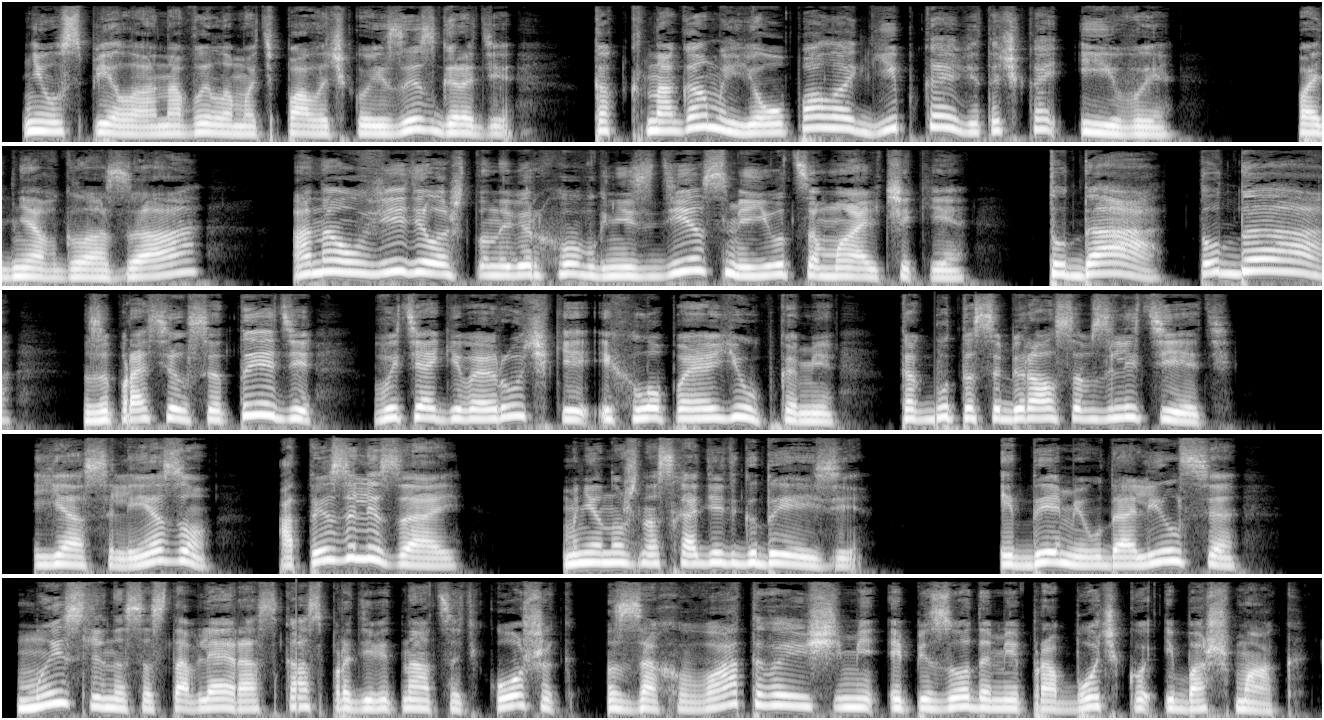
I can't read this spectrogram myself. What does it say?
Не успела она выломать палочку из изгороди, как к ногам ее упала гибкая веточка ивы. Подняв глаза, она увидела, что наверху в гнезде смеются мальчики. «Туда! Туда!» — запросился Тедди, вытягивая ручки и хлопая юбками, как будто собирался взлететь. «Я слезу, а ты залезай. Мне нужно сходить к Дейзи». И Дэми удалился, мысленно составляя рассказ про 19 кошек с захватывающими эпизодами про бочку и башмак.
